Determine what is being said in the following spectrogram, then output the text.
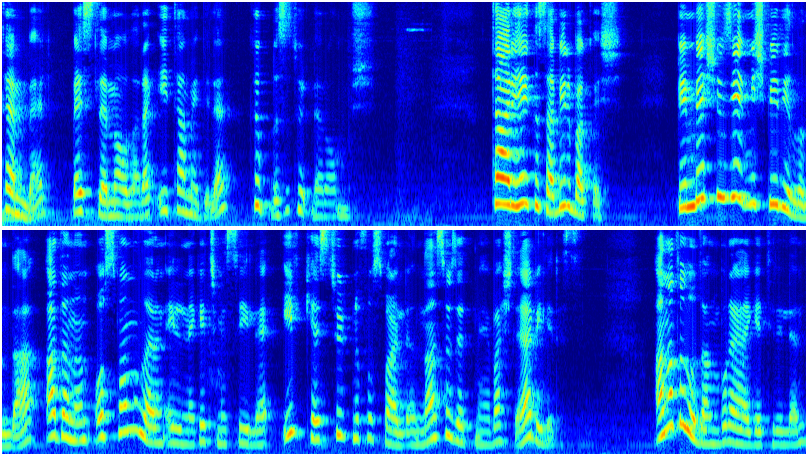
tembel, besleme olarak itham edilen Kıbrıslı Türkler olmuş. Tarihe kısa bir bakış. 1571 yılında adanın Osmanlıların eline geçmesiyle ilk kez Türk nüfus varlığından söz etmeye başlayabiliriz. Anadolu'dan buraya getirilen,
